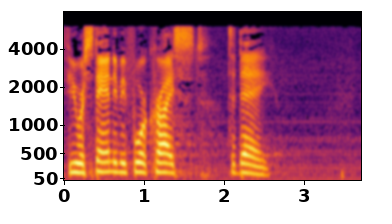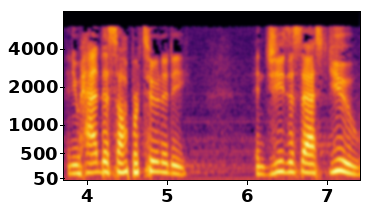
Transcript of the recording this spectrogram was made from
If you were standing before Christ today and you had this opportunity and Jesus asked you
